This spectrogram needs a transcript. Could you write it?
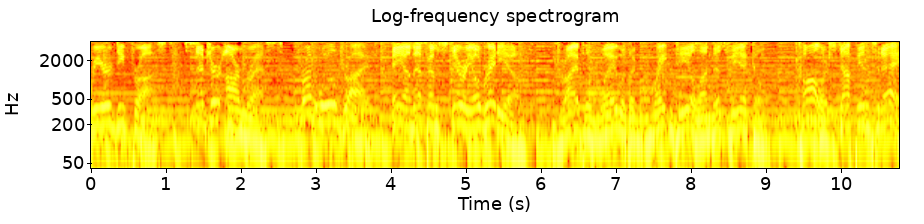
rear defrost, center armrest, front wheel drive, AM FM stereo radio. Drive away with a great deal on this vehicle. Call or stop in today.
